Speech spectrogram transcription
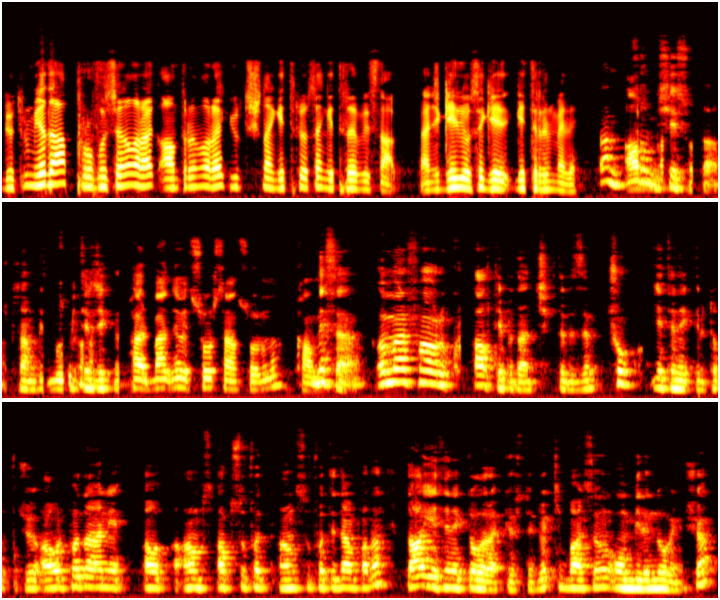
götürüm ya da profesyonel olarak antrenör olarak yurt dışından getiriyorsan getirebilirsin abi. Bence geliyorsa ge- getirilmeli. Ben Abi son bir şey. Sen bir- Buyur. bitirecektin. Hayır ben evet sor sen sorunu. Kalmadı. Mesela Ömer Faruk altyapıdan çıktı bizim. Çok yetenekli bir topçu. Avrupa'da hani Ansu Fati- Ansu Fati'den falan daha yetenekli olarak gösteriliyor ki Barcelona'nın 11'inde oynuyor şu an.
